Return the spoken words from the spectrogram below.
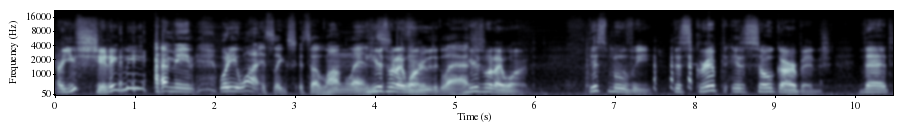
Are you shitting me? I mean, what do you want? It's like it's a long lens. Here's what I want. through the glass. Here's what I want. This movie, the script is so garbage that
